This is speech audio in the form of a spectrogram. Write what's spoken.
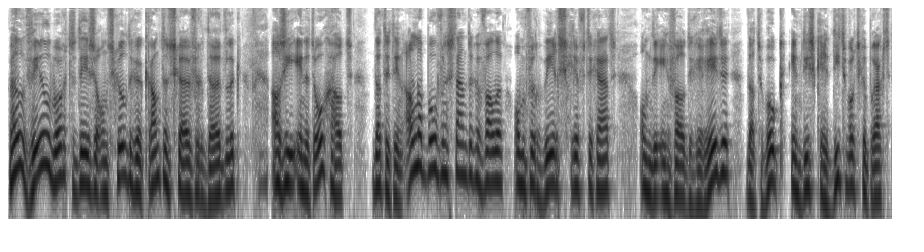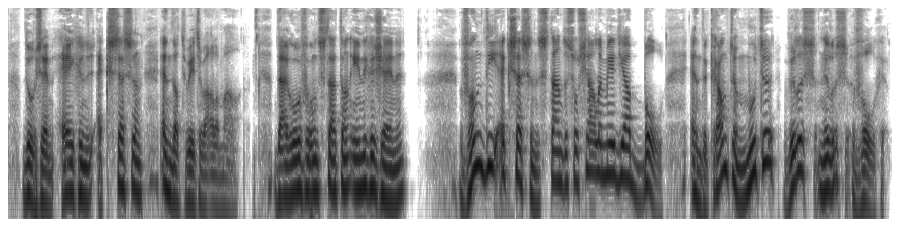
Wel, veel wordt deze onschuldige krantenschuiver duidelijk als hij in het oog houdt dat het in alle bovenstaande gevallen om verweerschriften gaat, om de eenvoudige reden dat Woke in discrediet wordt gebracht door zijn eigen excessen, en dat weten we allemaal. Daarover ontstaat dan enige gêne. Van die excessen staan de sociale media bol en de kranten moeten willens nillens volgen.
